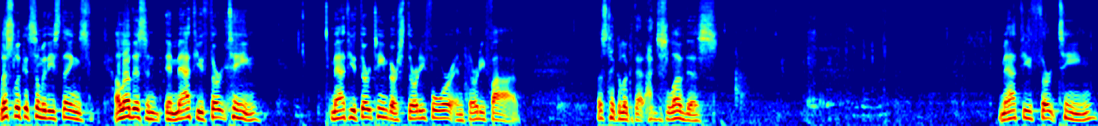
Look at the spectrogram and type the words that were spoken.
Let's look at some of these things. I love this in, in Matthew 13. Matthew 13, verse 34 and 35. Let's take a look at that. I just love this. Matthew 13.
